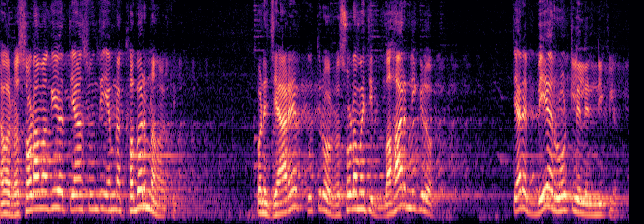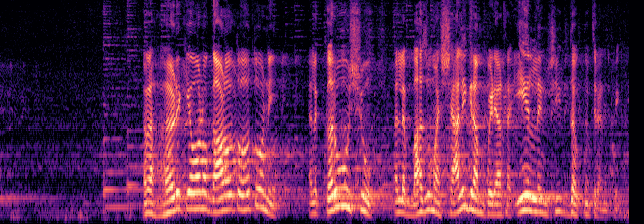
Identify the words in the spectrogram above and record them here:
હવે રસોડામાં ગયો ત્યાં સુધી એમને ખબર ન હતી. પણ જ્યારે કૂતરો રસોડામાંથી બહાર નીકળ્યો, ત્યારે બે રોટલી લઈને નીકળ્યો. હવે હળ કહેવાનો ગાળો તો હતો નહીં. એટલે કરવું શું? એટલે બાજુમાં શાલિગ્રામ પડ્યા હતા. એ લઈને સીધા કૂતરાને ફેંક્યા.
